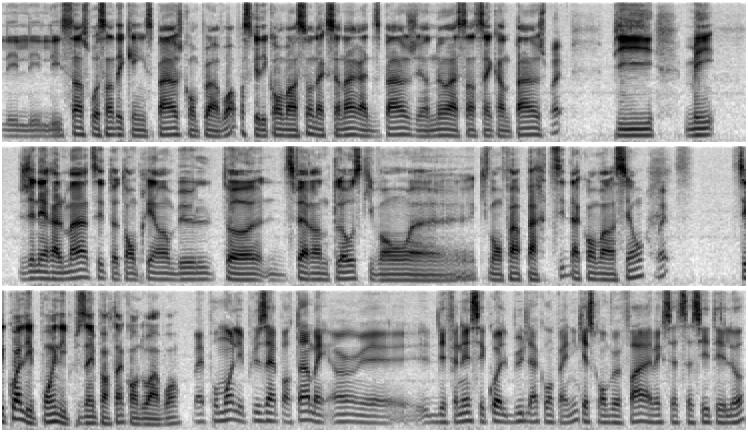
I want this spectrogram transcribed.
les, les, les 175 pages qu'on peut avoir, parce que des conventions d'actionnaires à 10 pages, il y en a à 150 pages. Ouais. Puis, mais généralement, tu as ton préambule, tu as différentes clauses qui vont, euh, qui vont faire partie de la convention. Ouais. C'est quoi les points les plus importants qu'on doit avoir? Ben, pour moi, les plus importants, ben, un, euh, définir c'est quoi le but de la compagnie, qu'est-ce qu'on veut faire avec cette société-là,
